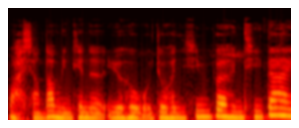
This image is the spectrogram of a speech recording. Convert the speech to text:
哇，想到明天的约会，我就很兴奋、很期待。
